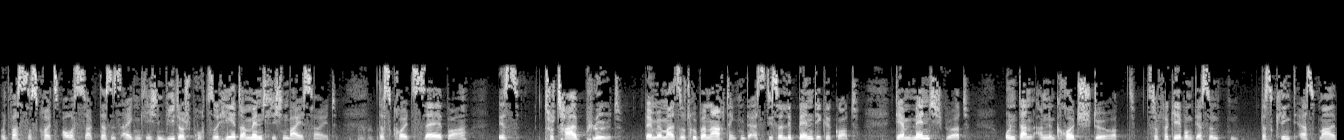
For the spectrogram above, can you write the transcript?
und was das Kreuz aussagt, das ist eigentlich ein Widerspruch zu jeder menschlichen Weisheit. Das Kreuz selber ist total blöd. Wenn wir mal so drüber nachdenken, da ist dieser lebendige Gott, der Mensch wird und dann an dem Kreuz stirbt zur Vergebung der Sünden. Das klingt erstmal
